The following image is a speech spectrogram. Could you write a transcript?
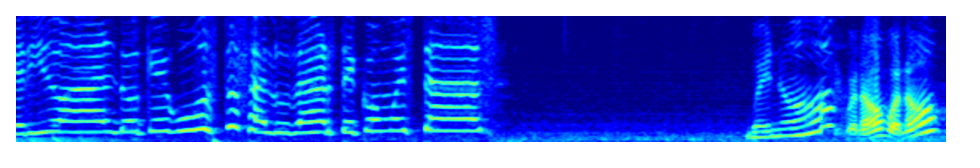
Querido Aldo, qué gusto saludarte. ¿Cómo estás? Bueno. Bueno, bueno.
